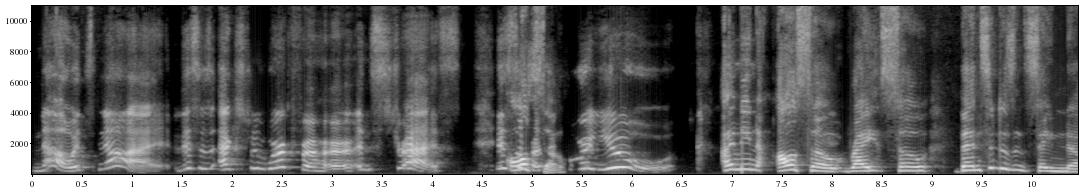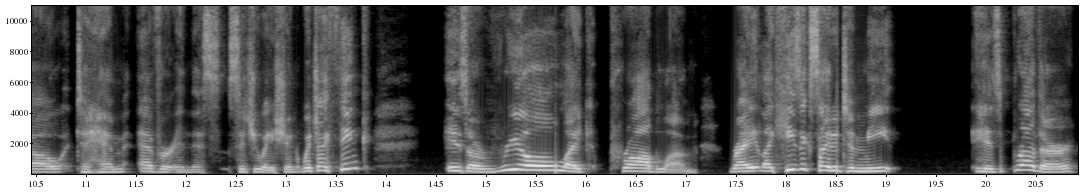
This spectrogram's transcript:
no, it's not. This is extra work for her and stress. It's also for you. I mean, also, right? So Benson doesn't say no to him ever in this situation, which I think is a real like problem, right? Like he's excited to meet his brother.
